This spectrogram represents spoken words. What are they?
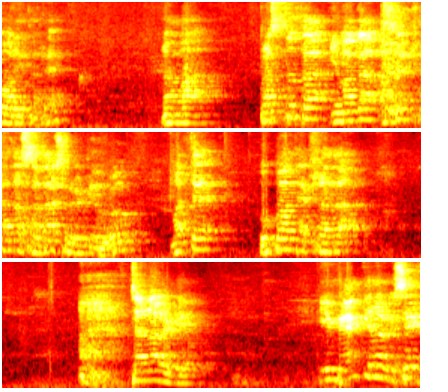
ಕುಮಾರ್ ನಮ್ಮ ಪ್ರಸ್ತುತ ಇವಾಗ ಅಧ್ಯಕ್ಷರಾದ ಸದಾಶಿವ ರೆಡ್ಡಿ ಅವರು ಮತ್ತೆ ಉಪಾಧ್ಯಕ್ಷರಾದ ಚನ್ನಾರೆಡ್ಡಿ ಈ ಬ್ಯಾಂಕಿನ ವಿಶೇಷ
